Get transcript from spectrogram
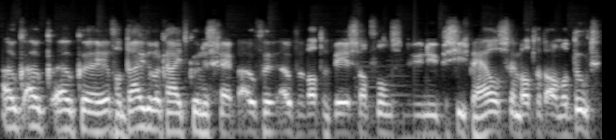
ook, ook, ook eh, heel veel duidelijkheid kunnen scheppen over, over wat het Weerstandfonds nu, nu precies behelst en wat het allemaal doet.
